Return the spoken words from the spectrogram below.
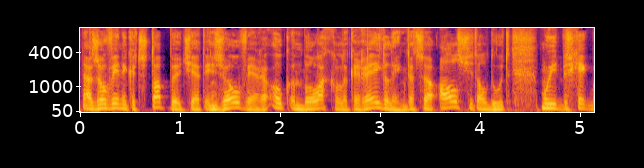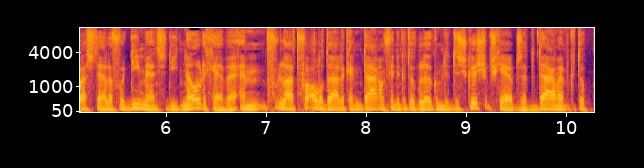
Nou, zo vind ik het stapbudget in zoverre ook een belachelijke regeling. Dat zou, als je het het al doet, moet je het beschikbaar stellen voor die mensen die het nodig hebben. En laat voor alle duidelijkheid, en daarom vind ik het ook leuk om de discussie op scherp te zetten. Daarom heb ik het ook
